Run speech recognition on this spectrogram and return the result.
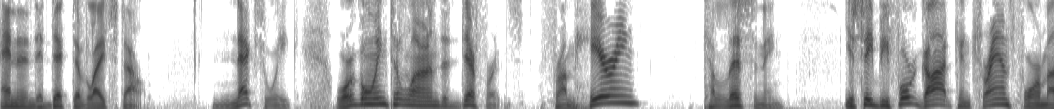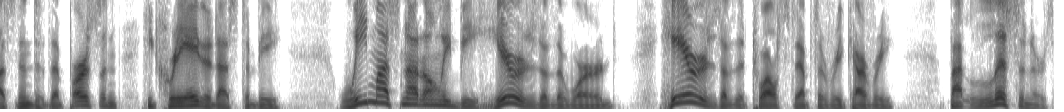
and an addictive lifestyle. Next week, we're going to learn the difference from hearing to listening. You see, before God can transform us into the person He created us to be, we must not only be hearers of the word, hearers of the 12 steps of recovery, but listeners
